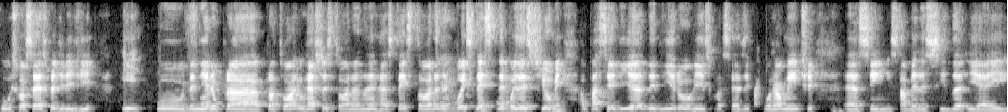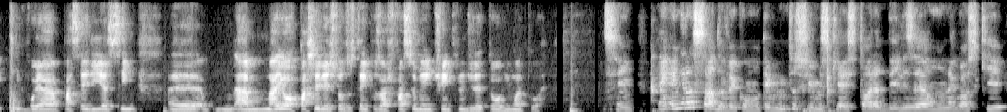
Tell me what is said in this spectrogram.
o Scorsese para dirigir e o De Niro para atuar, e o resto é história, né? O resto é história. Depois desse, depois desse filme, a parceria De Niro e Scorsese ficou realmente é, assim, estabelecida, e aí que foi a parceria, assim, é, a maior parceria de todos os tempos, acho facilmente, entre um diretor e um ator. Sim. É, é engraçado ver como tem muitos filmes que a história deles é um negócio que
